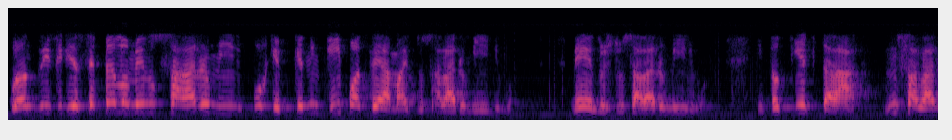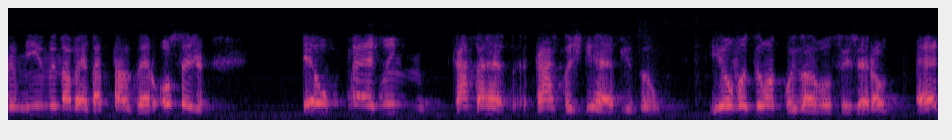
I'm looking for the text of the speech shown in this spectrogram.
quando deveria ser pelo menos o salário mínimo. Por quê? Porque ninguém pode ganhar mais do salário mínimo, menos do salário mínimo. Então tinha que estar lá um salário mínimo e na verdade está zero. Ou seja, eu pego em carta, cartas de revisão. E eu vou dizer uma coisa a você, Geraldo. É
